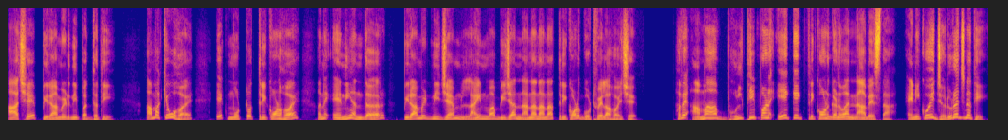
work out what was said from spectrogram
આ છે પિરામિડની પદ્ધતિ. આમાં કેવું હોય? એક મોટો ત્રિકોણ હોય અને એની અંદર પિરામિડની જેમ લાઇનમાં બીજા નાના નાના ત્રિકોણ ગોઠવેલા હોય છે. હવે આમાં ભૂલથી પણ એક એક ત્રિકોણ ગણવા ના બેસતા. એની કોઈ જરૂર જ નથી.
